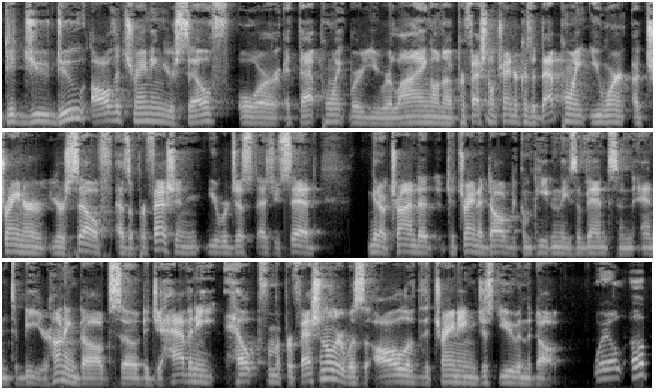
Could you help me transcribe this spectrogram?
did you do all the training yourself, or at that point were you relying on a professional trainer? Because at that point you weren't a trainer yourself as a profession; you were just, as you said, you know, trying to, to train a dog to compete in these events and, and to be your hunting dog. So did you have any help from a professional or was all of the training just you and the dog? Well, up,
